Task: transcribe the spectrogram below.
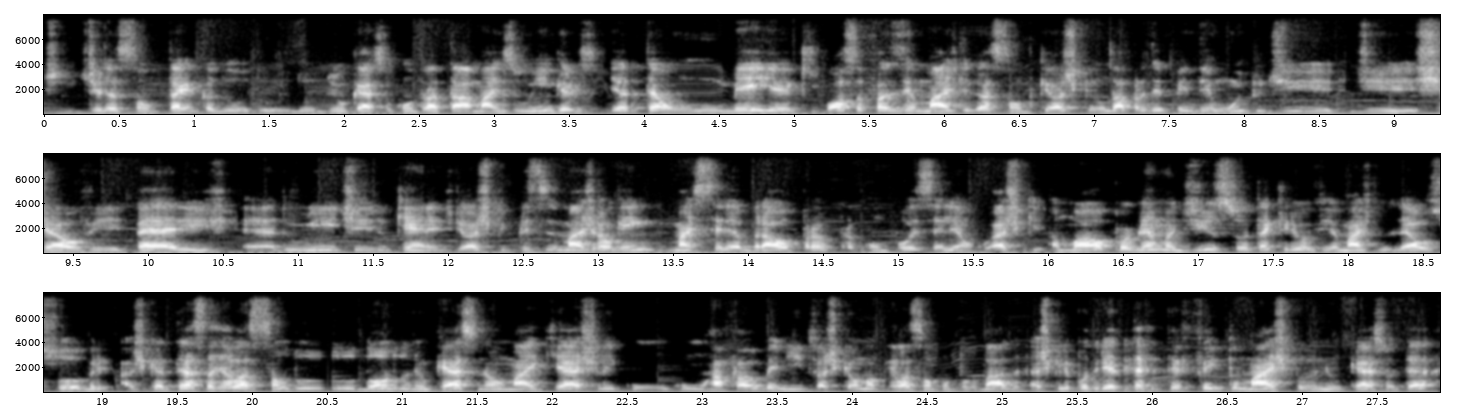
de direção técnica do, do, do, Newcastle contratar mais wingers e até um meia que possa fazer mais ligação, porque eu acho que não dá para depender muito de, de Shelby, Pérez, é, do Rich e do Kennedy. Eu acho que precisa mais de alguém mais cerebral para compor esse elenco. Eu acho que o maior problema disso, eu até queria ouvir mais do Léo sobre, acho que até essa relação do, do, dono do Newcastle, né, o Mike Ashley, com, com o Rafael Benítez. Acho que é uma relação conturbada. Acho que ele poderia até ter feito mais pelo Newcastle, até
